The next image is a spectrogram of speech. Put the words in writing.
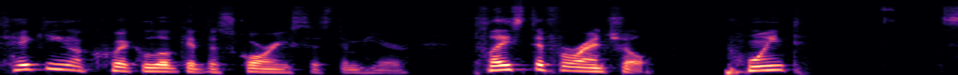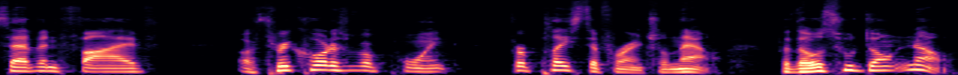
taking a quick look at the scoring system here, place differential 0.75 or three quarters of a point for place differential. Now, for those who don't know,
